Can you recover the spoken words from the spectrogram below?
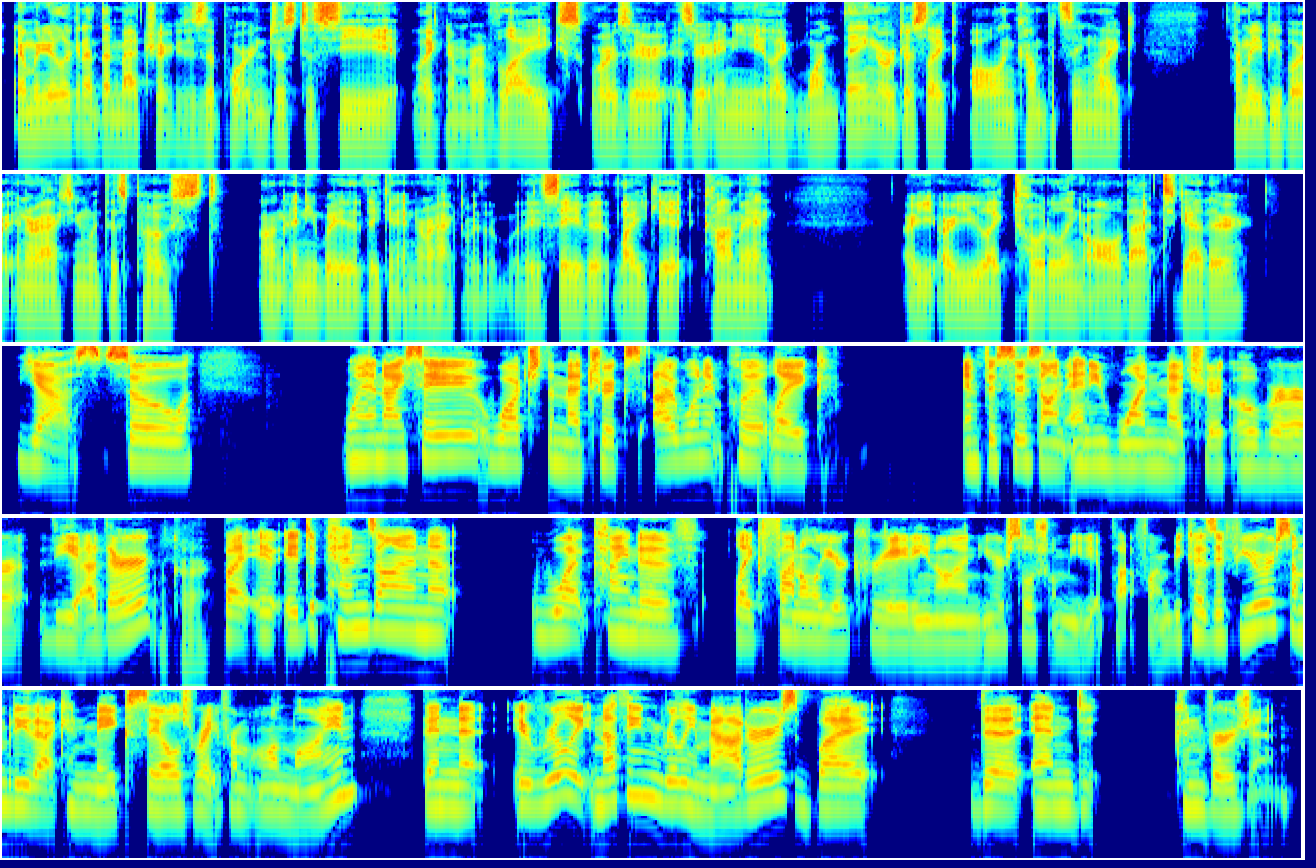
And when you're looking at the metrics, is it important just to see like number of likes, or is there is there any like one thing, or just like all encompassing like how many people are interacting with this post on any way that they can interact with it? Where they save it, like it, comment. Are you are you like totaling all that together? Yes. So when I say watch the metrics, I wouldn't put like emphasis on any one metric over the other, Okay. but it, it depends on what kind of like funnel you're creating on your social media platform. Because if you're somebody that can make sales right from online, then it really, nothing really matters but the end conversion.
